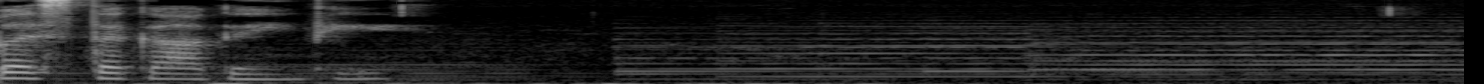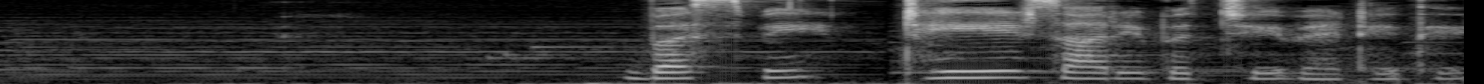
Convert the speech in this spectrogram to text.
बस तक आ गई थी। बस में ढेर सारे बच्चे बैठे थे।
